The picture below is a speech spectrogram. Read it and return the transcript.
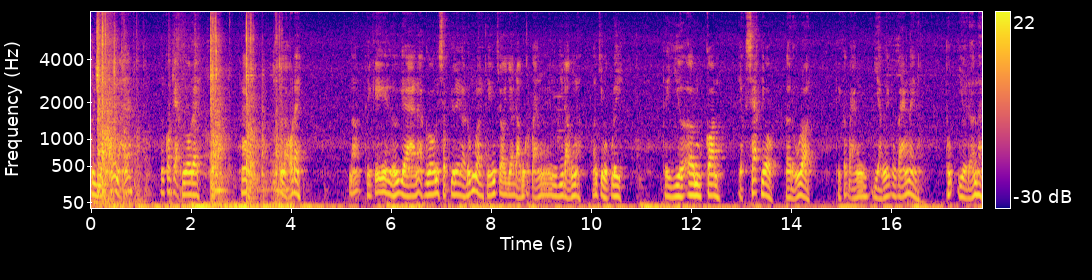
Tôi vừa nói nãy á nó có cái acro đây ha cái lỗ đây. Đó thì cái lưỡi gà nó gô nó sụp vô đây là đúng rồi thì cho dao động các bạn di động nè nó chỉ một ly thì vừa ôm con giật sát vô là đủ rồi. Thì các bạn dặn cái con tán này nè, thúc vừa đến thôi.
